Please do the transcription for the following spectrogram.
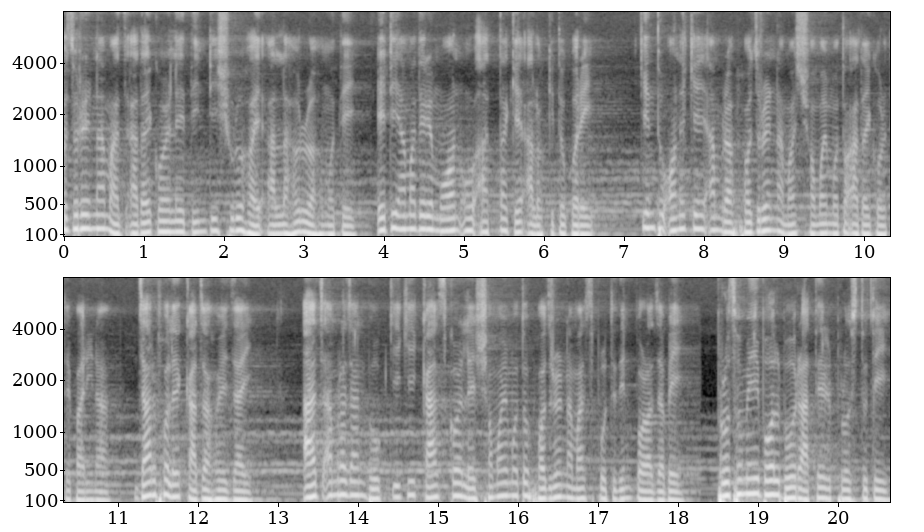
ফজরের নামাজ আদায় করলে দিনটি শুরু হয় আল্লাহর রহমতে। এটি আমাদের মন ও আত্মাকে আলোকিত করে। কিন্তু অনেকেই আমরা ফজরের নামাজ সময় মতো আদায় করতে পারি না, যার ফলে কাজা হয়ে যায়। আজ আমরা জানব কি কি কাজ করলে সময় মতো ফজরের নামাজ প্রতিদিন পড়া যাবে। প্রথমেই বলব রাতের প্রস্তুতি।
